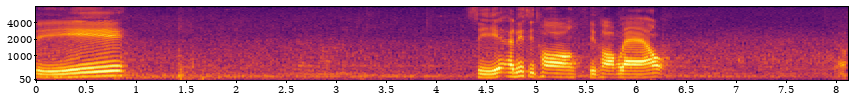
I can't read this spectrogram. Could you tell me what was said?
สี สีอันนี้สีทอง สีทองแล้วเดี๋ยว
